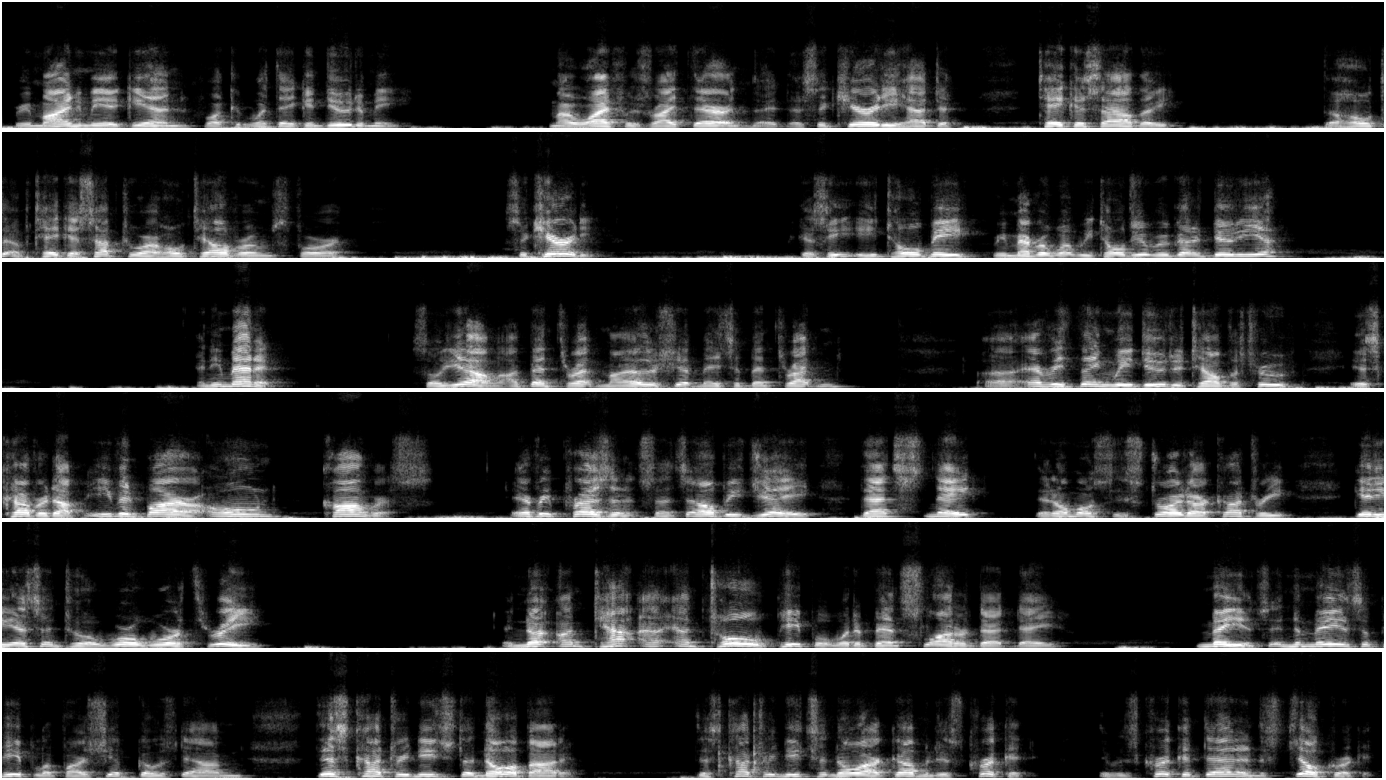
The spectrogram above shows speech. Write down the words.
reminding me again what what they can do to me. My wife was right there, and the, the security had to take us out of the the hotel, take us up to our hotel rooms for security because he, he told me, remember what we told you we were going to do to you? And he meant it. So, yeah, I've been threatened. My other shipmates have been threatened. Uh, everything we do to tell the truth is covered up, even by our own Congress. Every president since LBJ, that snake that almost destroyed our country, getting us into a World War III, and no, untold people would have been slaughtered that day millions and the millions of people if our ship goes down. This country needs to know about it. This country needs to know our government is crooked. It was crooked then and it's still crooked.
